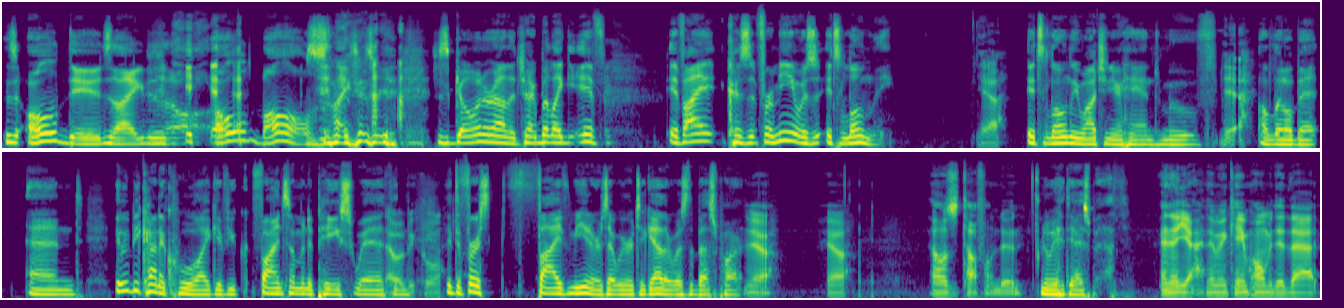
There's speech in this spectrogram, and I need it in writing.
this old dudes, like just o- old balls, like just just going around the track. But like if if I, because for me it was it's lonely. Yeah. It's lonely watching your hands move Yeah. a little bit, and it would be kind of cool. Like if you find someone to pace with. That would be cool. Like the first five meters that we were together was the best part. Yeah. Yeah. That was a tough one, dude. When we hit the ice bath. And then, yeah, then we came home and did that.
